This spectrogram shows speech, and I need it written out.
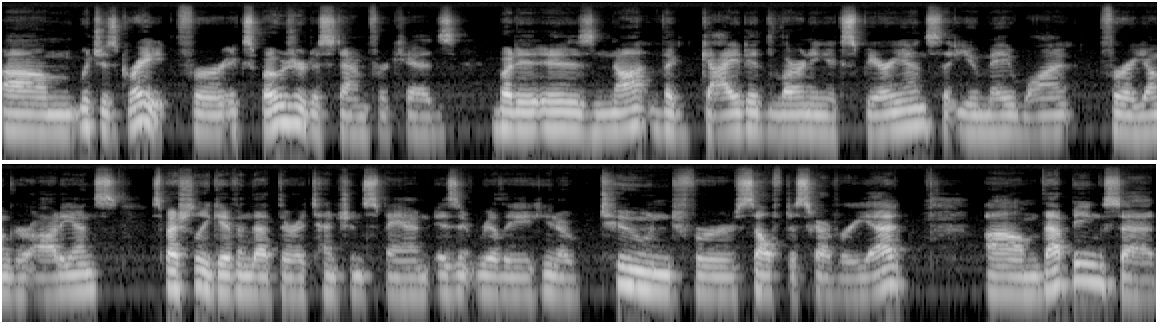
um, which is great for exposure to STEM for kids. But it is not the guided learning experience that you may want for a younger audience, especially given that their attention span isn't really, you know, tuned for self discovery yet. Um, that being said,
